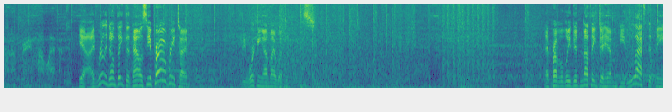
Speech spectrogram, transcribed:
on upgrading my weapons. Yeah, I really don't think that now is the appropriate time to be working on my weapons. That probably did nothing to him. He laughed at me.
